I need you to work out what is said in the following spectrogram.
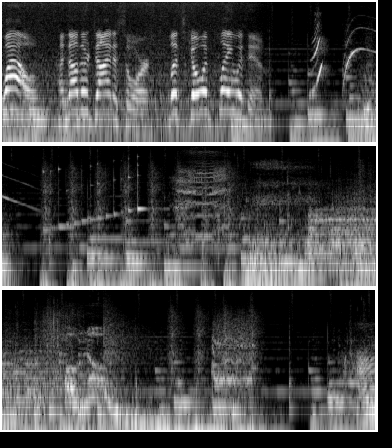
Wow, another dinosaur. Let's go and play with him. Oh no! Huh?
